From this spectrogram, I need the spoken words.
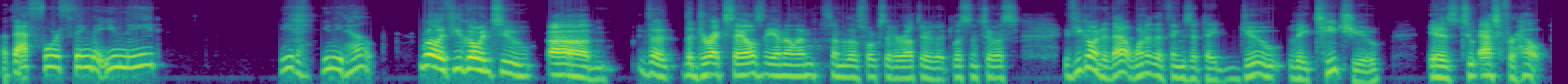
but that fourth thing that you need you need you need help. Well, if you go into um, the the direct sales, the MLM, some of those folks that are out there that listen to us, if you go into that, one of the things that they do, they teach you, is to ask for help.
